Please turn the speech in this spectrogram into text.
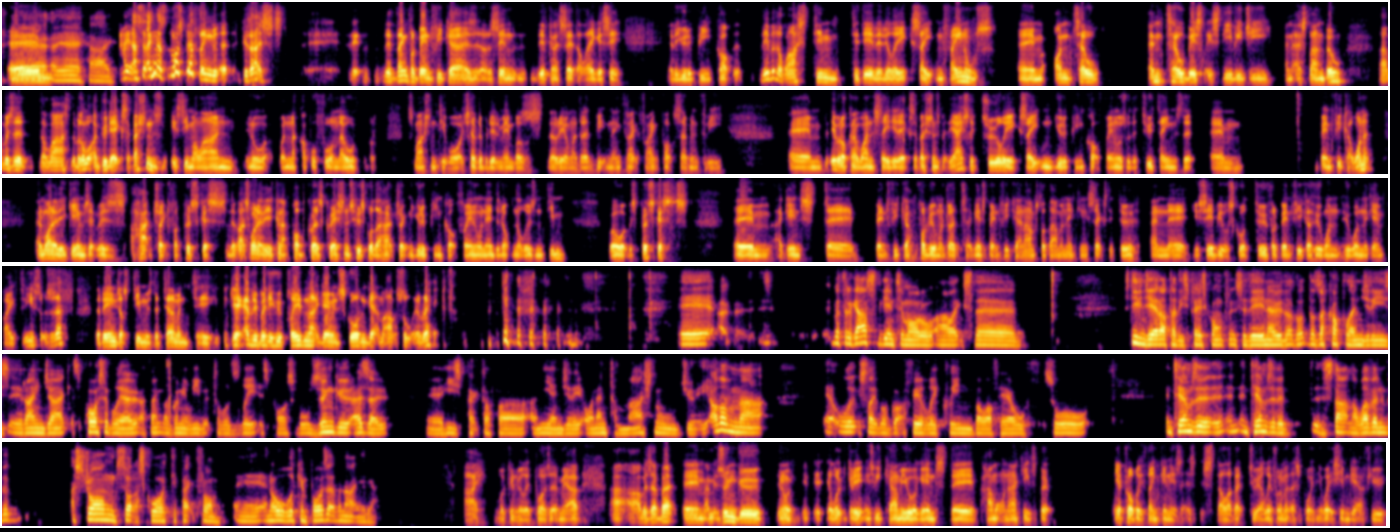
Um, yeah, yeah, aye. I, I think that must be a thing because that's the, the thing for Benfica is I was saying they've kind of set the legacy in the European Cup. They were the last team to do the really exciting finals um, until until basically Stevie G and Istanbul. That was the, the last. There was a lot of good exhibitions. AC Milan, you know, winning a couple four 0 smashing to watch. Everybody remembers the Real Madrid beating Eintracht Frankfurt seven three. Um, they were all kind of one-sided exhibitions, but the actually truly exciting European Cup finals were the two times that um, Benfica won it. In one of the games, it was a hat trick for Puskas. That's one of the kind of pub quiz questions: who scored a hat trick in the European Cup final and ended up in the losing team? Well, it was Puskas um, against uh, Benfica for Real Madrid against Benfica in Amsterdam in 1962, and uh, Eusebio scored two for Benfica, who won who won the game five three. So it's as if the Rangers team was determined to get everybody who played in that game and scored and get them absolutely wrecked. uh, with regards to the game tomorrow, Alex, the Steven Gerrard had his press conference today. Now there's a couple injuries. Uh, Ryan Jack is possibly out. I think they're going to leave it till as late as possible. Zungu is out. Uh, he's picked up a, a, knee injury on international duty. Other than that, it looks like we've got a fairly clean bill of health. So, in terms of in, in terms of the, the starting eleven, but a strong sort of squad to pick from, uh, and all looking positive in that area. Aye, looking really positive. I mean, I, I, I was a bit. Um, I mean, Zungu, you know, he, he looked great in his wee cameo against uh, Hamilton Accies, but you're probably thinking it's, it's still a bit too early for him at this point. You want to see him get a few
